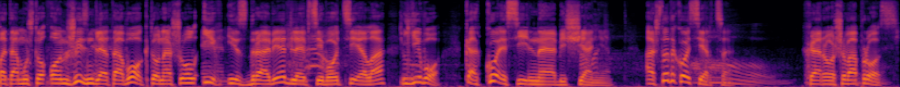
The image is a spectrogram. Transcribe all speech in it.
потому что Он жизнь для того, кто нашел их, и здравие для всего тела Его. Какое сильное обещание! А что такое сердце? Хороший вопрос.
